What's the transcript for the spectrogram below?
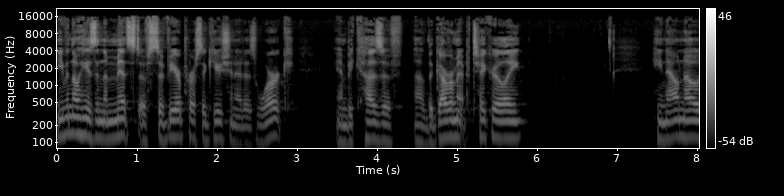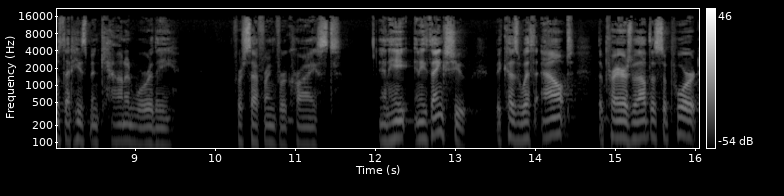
even though he's in the midst of severe persecution at his work and because of, of the government particularly, he now knows that he's been counted worthy for suffering for Christ. And he, and he thanks you because without the prayers, without the support,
